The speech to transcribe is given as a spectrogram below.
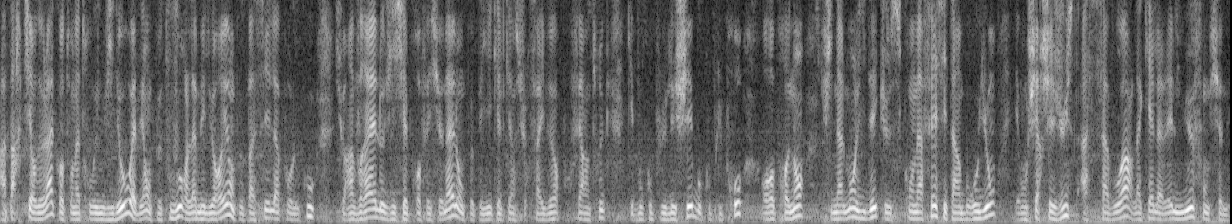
À partir de là, quand on a trouvé une vidéo, eh bien on peut toujours l'améliorer, on peut passer là pour le coup sur un vrai logiciel professionnel, on peut payer quelqu'un sur Fiverr pour faire un truc qui est beaucoup plus léché, beaucoup plus pro, en reprenant finalement l'idée que ce qu'on a fait c'était un brouillon et on cherchait juste à savoir laquelle allait le mieux fonctionner.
